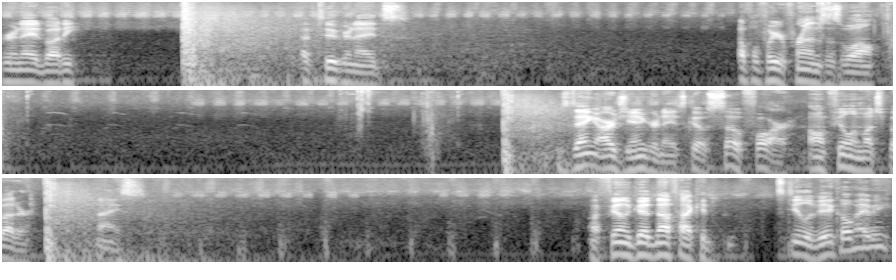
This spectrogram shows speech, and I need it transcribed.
A grenade, buddy. I Have two grenades. Couple for your friends as well. These dang RGN grenades go so far. Oh, I'm feeling much better. Nice. Am I feeling good enough I could steal a vehicle, maybe?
